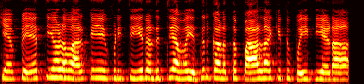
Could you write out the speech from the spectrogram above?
என் பேத்தியோட வாழ்க்கையை இப்படி சீரழிச்சு அவ எதிர்காலத்தை பாழாக்கிட்டு போயிட்டியேடா.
